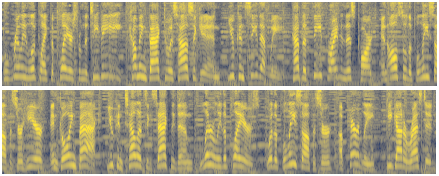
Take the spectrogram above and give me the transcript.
who really look like the players from the TV, coming back to his house again. You can see that we have the thief right in this part, and also the police officer here, and going back, you can tell it's exactly them, literally the players, where the police officer, apparently, he got arrested,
